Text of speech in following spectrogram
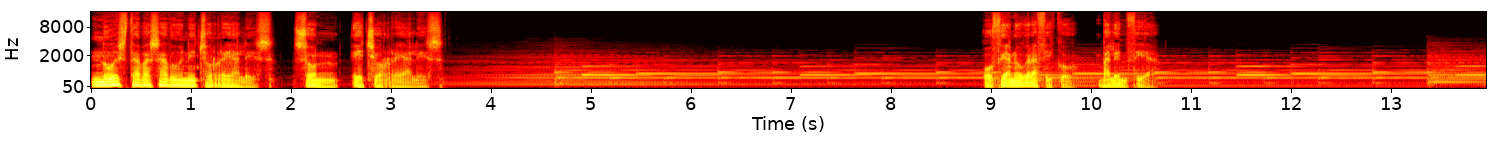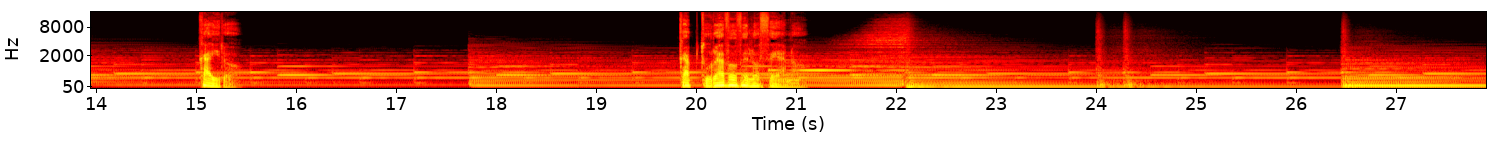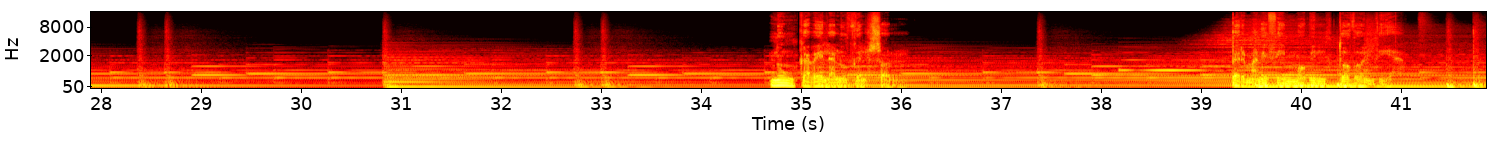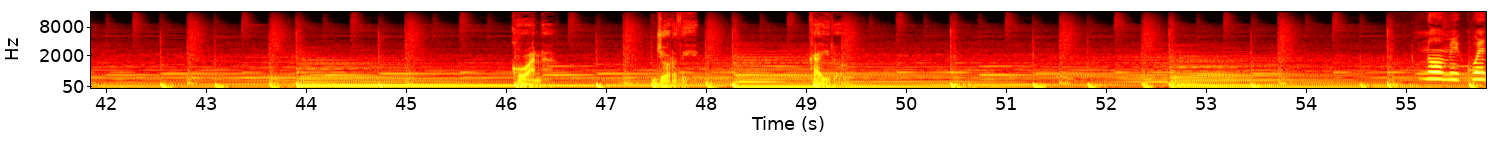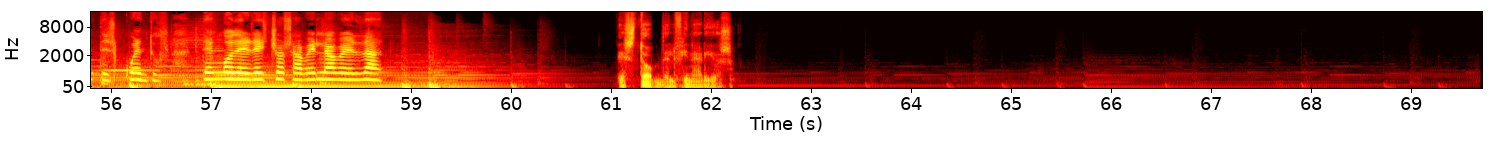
No está basado en hechos reales, son hechos reales. Oceanográfico, Valencia. Cairo. Capturado del océano. Nunca ve la luz del sol. Permanece inmóvil todo el día. Coana, Jordi, Cairo. No me cuentes cuentos, tengo derecho a saber la verdad. Stop, delfinarios.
